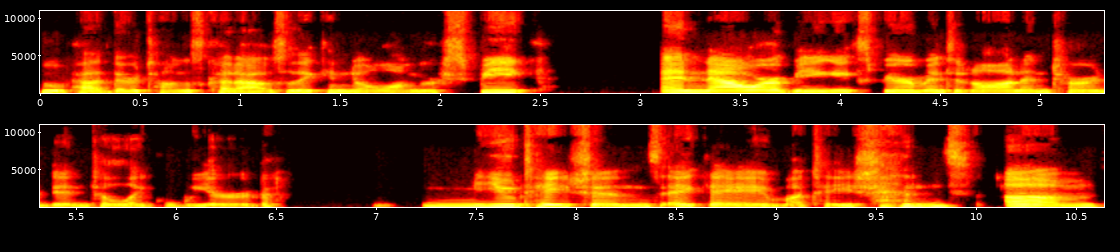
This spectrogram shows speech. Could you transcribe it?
who've had their tongues cut out so they can no longer speak and now are being experimented on and turned into like weird mutations aka mutations. Um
